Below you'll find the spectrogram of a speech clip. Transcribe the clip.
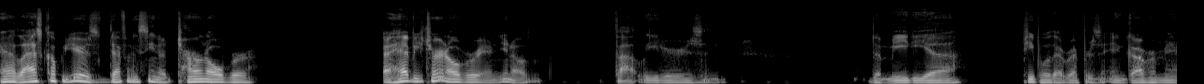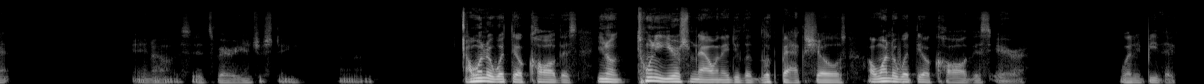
Yeah, last couple years definitely seen a turnover, a heavy turnover in you know thought leaders and the media, people that represent in government. You know, it's, it's very interesting. Um, I wonder what they'll call this. You know, 20 years from now when they do the look back shows, I wonder what they'll call this era. Would it be the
